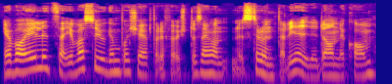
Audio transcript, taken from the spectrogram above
Jag var ju lite så här, jag var sugen på att köpa det först och sen struntade jag i det dagen det kom.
